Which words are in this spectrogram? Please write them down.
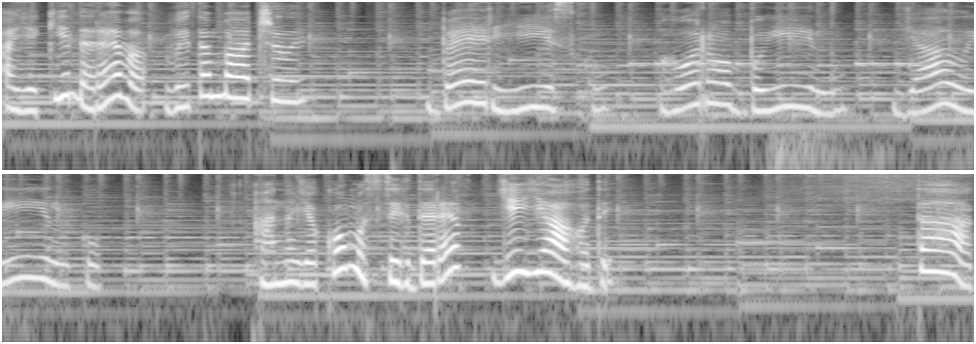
А які дерева ви там бачили? Берізку, горобину, ялинку. А на якому з цих дерев є ягоди? Так,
